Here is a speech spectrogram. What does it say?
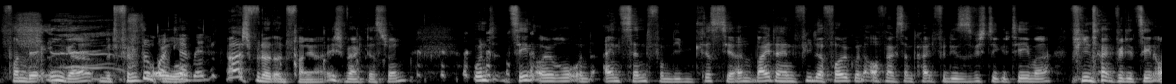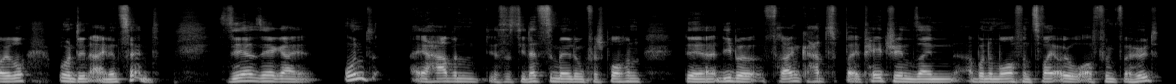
von der Inga mit 5 Super, Euro. Kevin. Ja, ich bin heute on fire. Ich merke das schon. Und 10 Euro und 1 Cent vom lieben Christian. Weiterhin viel Erfolg und Aufmerksamkeit für dieses wichtige Thema. Vielen Dank für die 10 Euro und den 1 Cent. Sehr, sehr geil. Und wir haben, das ist die letzte Meldung versprochen, der liebe Frank hat bei Patreon sein Abonnement von 2 Euro auf 5 erhöht.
